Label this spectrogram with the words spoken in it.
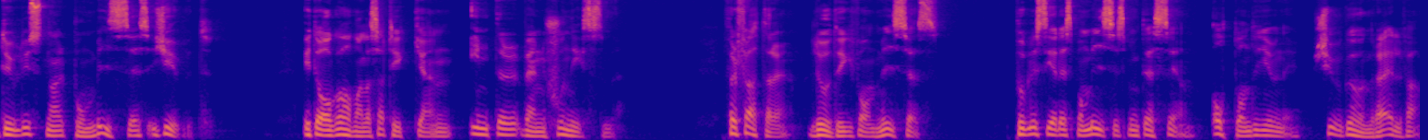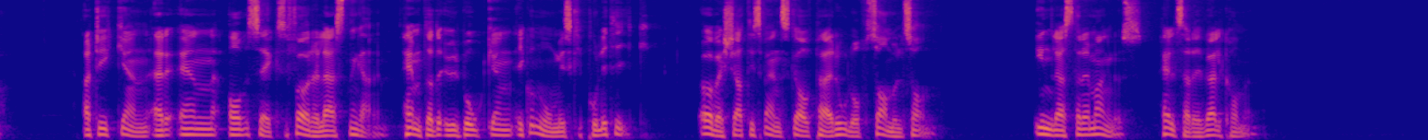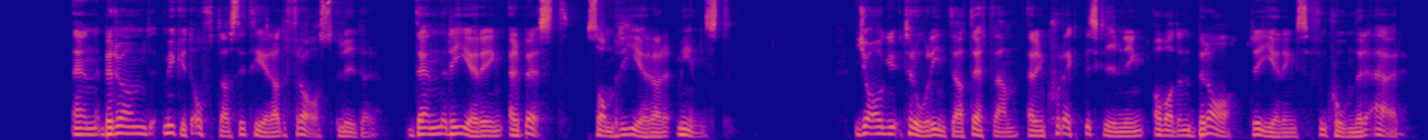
Du lyssnar på Mises ljud. Idag avhandlas artikeln “Interventionism”. Författare Ludwig von Mises. Publicerades på mises.se 8 juni 2011. Artikeln är en av sex föreläsningar hämtade ur boken Ekonomisk politik, översatt till svenska av Per-Olof Samuelsson. Inläsare Magnus hälsar dig välkommen. En berömd, mycket ofta citerad fras lyder “Den regering är bäst som regerar minst”. Jag tror inte att detta är en korrekt beskrivning av vad en bra regerings funktioner är.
